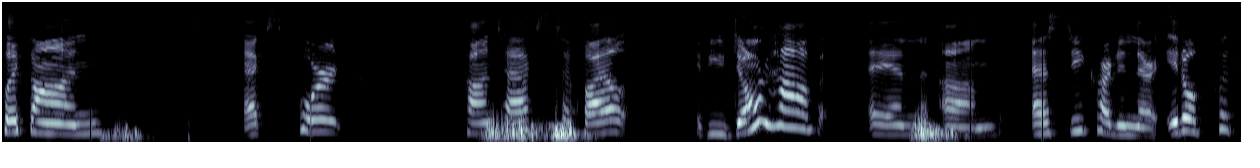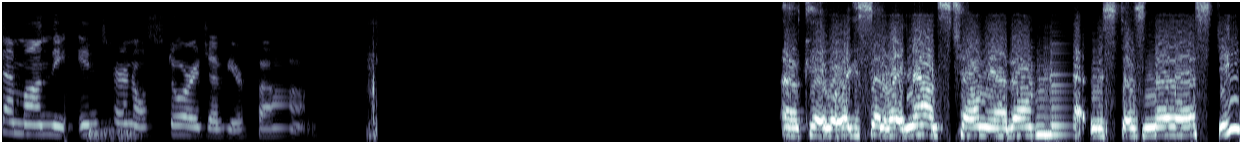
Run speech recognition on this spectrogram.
click on export contacts to file, if you don't have an um, SD card in there, it'll put them on the internal storage of your phone. Okay, well, like I said, right now it's telling me I don't have this. There's no SD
